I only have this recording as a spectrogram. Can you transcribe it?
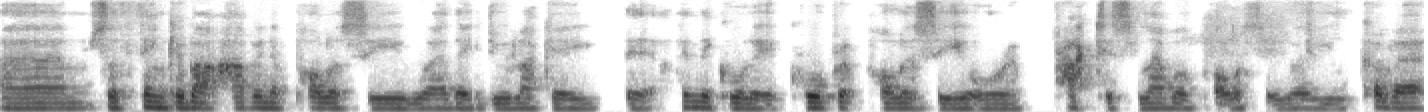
Um, so think about having a policy where they do like a, I think they call it a corporate policy or a practice level policy where you cover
